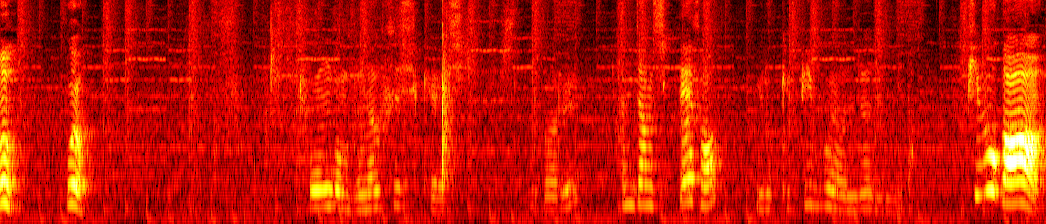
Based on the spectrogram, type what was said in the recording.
어! 뭐야? 좋은 건 문에 흡수시켜야지. 이거를 한 장씩 떼서 이렇게 피부에 얹어줍니다. 피부가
